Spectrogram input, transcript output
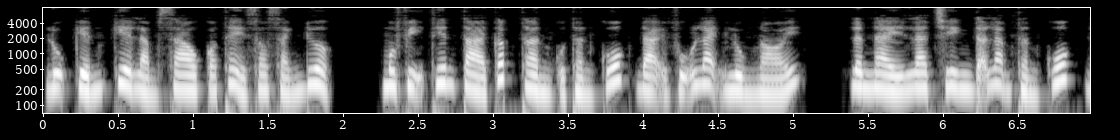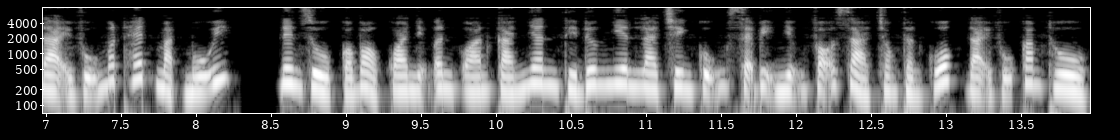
lũ kiến kia làm sao có thể so sánh được. Một vị thiên tài cấp thần của thần quốc đại vũ lạnh lùng nói, lần này La Trinh đã làm thần quốc đại vũ mất hết mặt mũi, nên dù có bỏ qua những ân oán cá nhân thì đương nhiên La Trinh cũng sẽ bị những võ giả trong thần quốc đại vũ cam thù,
